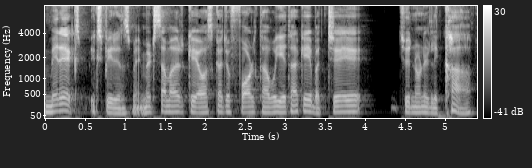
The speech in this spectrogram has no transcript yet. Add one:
मेरे एक्सपीरियंस में मिड समर के का जो फॉल्ट था, वो ये था कि बच्चे जिन्होंने लिखा,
